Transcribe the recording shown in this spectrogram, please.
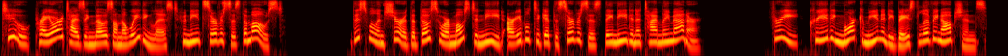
2. Prioritizing those on the waiting list who need services the most. This will ensure that those who are most in need are able to get the services they need in a timely manner. 3. Creating more community based living options.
